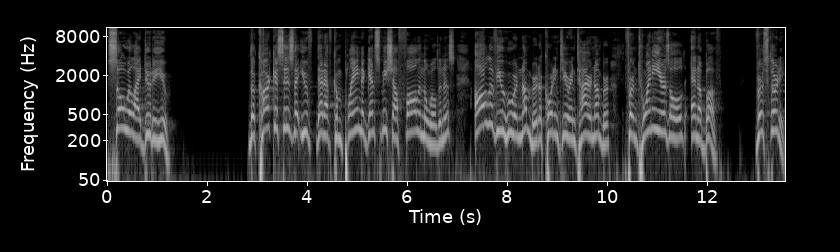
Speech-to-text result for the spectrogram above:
so will I do to you. The carcasses that you've that have complained against me shall fall in the wilderness. All of you who are numbered according to your entire number, from 20 years old and above. Verse 30.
